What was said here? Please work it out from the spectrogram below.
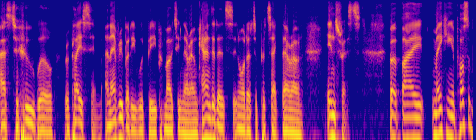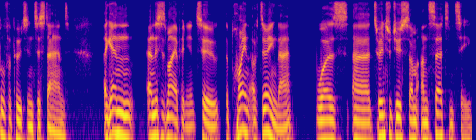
as to who will replace him. And everybody would be promoting their own candidates in order to protect their own interests. But by making it possible for Putin to stand, again, and this is my opinion too, the point of doing that was uh, to introduce some uncertainty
